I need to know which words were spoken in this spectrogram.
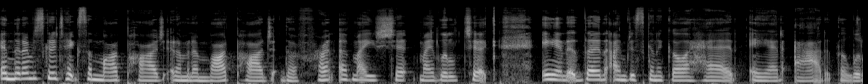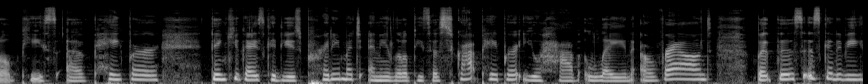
And then I'm just going to take some Mod Podge and I'm going to Mod Podge the front of my my little chick. And then I'm just going to go ahead and add the little piece of paper think you guys could use pretty much any little piece of scrap paper you have laying around, but this is going to be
